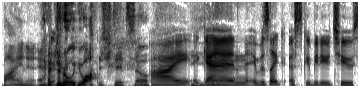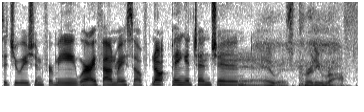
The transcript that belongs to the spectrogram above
buying it after we watched it. So I again, it was like a Scooby Doo 2 situation for me where I found myself not paying attention. yeah, it was pretty rough.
